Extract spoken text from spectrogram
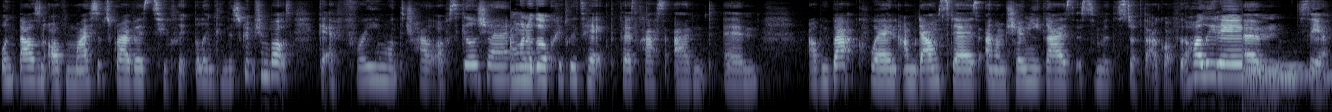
1000 of my subscribers to click the link in the description box get a free month trial of skillshare i'm gonna go quickly take the first class and um I'll be back when I'm downstairs and I'm showing you guys some of the stuff that I got for the holiday. Um, so yeah.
